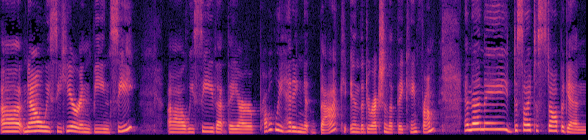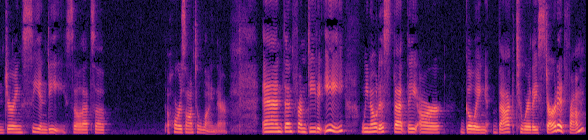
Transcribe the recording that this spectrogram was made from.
Uh, now we see here in B and C, uh, we see that they are probably heading back in the direction that they came from. And then they decide to stop again during C and D. So that's a, a horizontal line there. And then from D to E, we notice that they are going back to where they started from.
